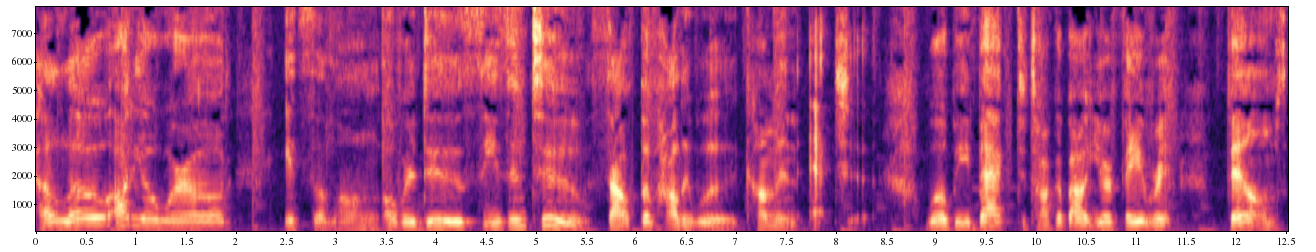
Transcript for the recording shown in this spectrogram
Hello, audio world. It's the long overdue season two, South of Hollywood, coming at you. We'll be back to talk about your favorite films,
